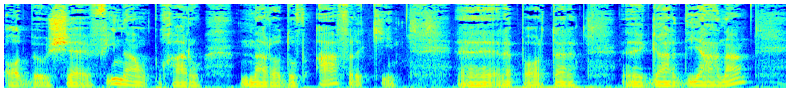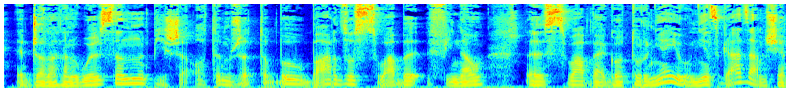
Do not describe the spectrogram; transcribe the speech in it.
odbył się finał Pucharu Narodów Afryki. Reporter Guardiana Jonathan Wilson pisze o tym, że to był bardzo słaby finał e, słabego turnieju. Nie zgadzam się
